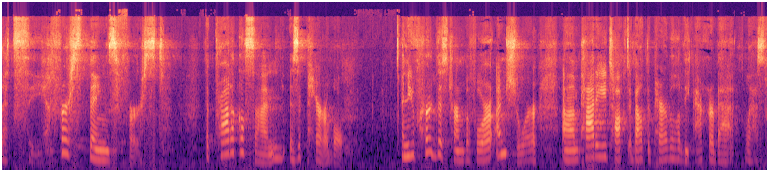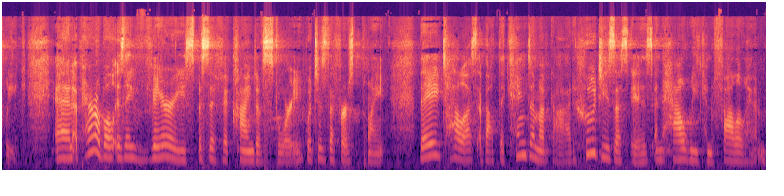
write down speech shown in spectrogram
let's see. First things first. The prodigal son is a parable. And you've heard this term before, I'm sure. Um, Patty talked about the parable of the acrobat last week. And a parable is a very specific kind of story, which is the first point. They tell us about the kingdom of God, who Jesus is, and how we can follow him.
